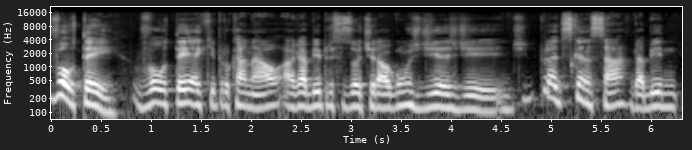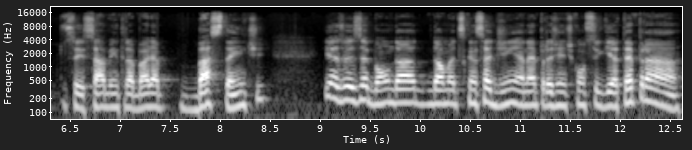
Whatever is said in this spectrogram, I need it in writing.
Voltei, voltei aqui para o canal. A Gabi precisou tirar alguns dias de, de para descansar. Gabi, vocês sabem, trabalha bastante e às vezes é bom dar, dar uma descansadinha, né, para a gente conseguir até para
